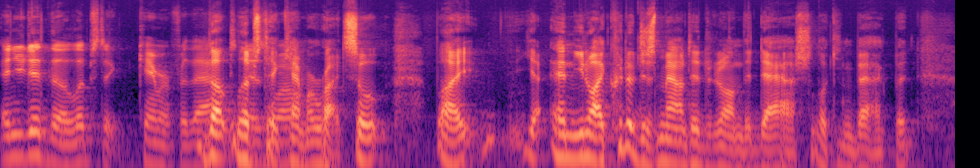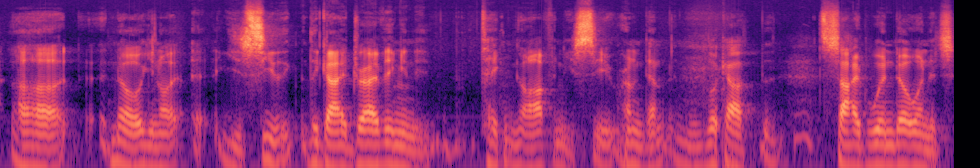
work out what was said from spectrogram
and you did the lipstick camera for that. The lipstick well? camera, right? So, by yeah, and you know, I could have just mounted it on the dash, looking back, but uh, no, you know, you see the, guy driving and taking off, and you see it running down, and you look out the side window, and it's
